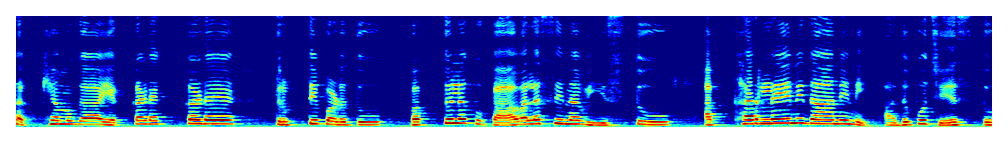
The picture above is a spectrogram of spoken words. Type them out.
సఖ్యముగా ఎక్కడెక్కడే తృప్తి పడుతూ భక్తులకు కావలసినవి ఇస్తూ అక్కర్లేని దానిని అదుపు చేస్తూ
